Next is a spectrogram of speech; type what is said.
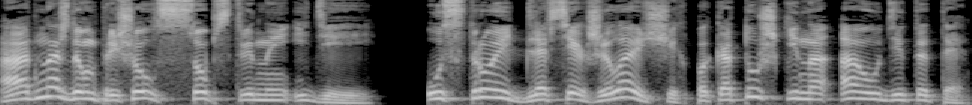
А однажды он пришел с собственной идеей – устроить для всех желающих покатушки на Audi TT.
